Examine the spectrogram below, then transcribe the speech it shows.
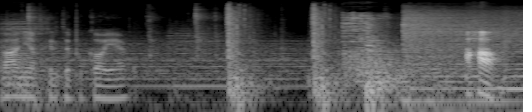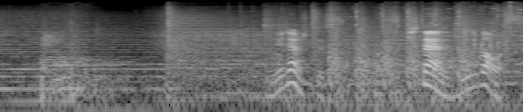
dwa nieodkryte pokoje. Aha! Nie wiedziałem, że to jest, jakiś ten, mini boss.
